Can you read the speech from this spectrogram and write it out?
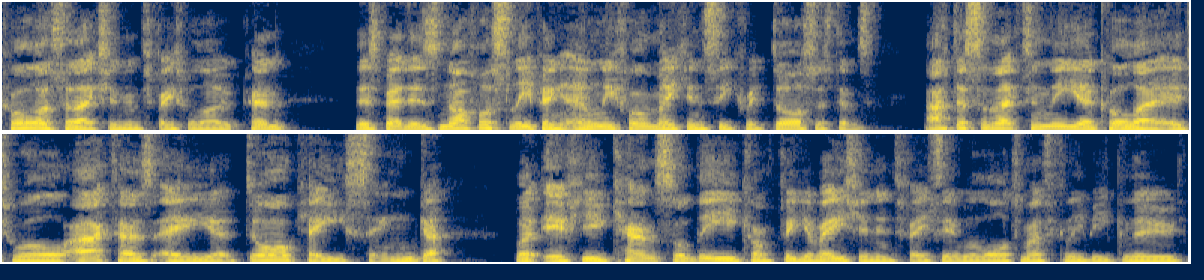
color selection interface will open. This bed is not for sleeping, only for making secret door systems. After selecting the uh, color, it will act as a uh, door casing, but if you cancel the configuration interface, it will automatically be glued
